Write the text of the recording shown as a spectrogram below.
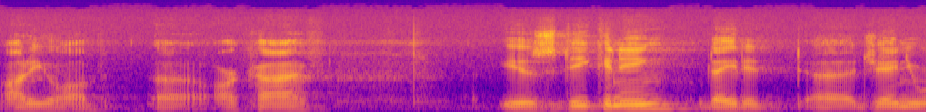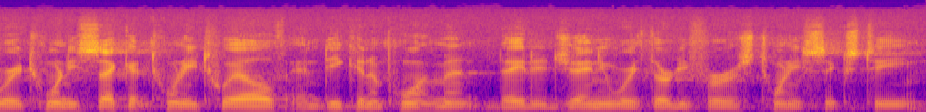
audio archive, is deaconing, dated January 22nd, 2012, and deacon appointment, dated January 31st, 2016.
